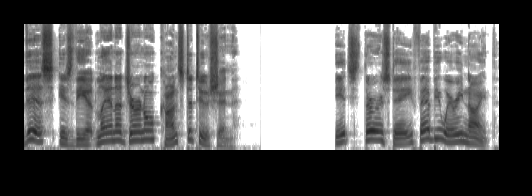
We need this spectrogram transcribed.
This is the Atlanta Journal Constitution. It's Thursday, February 9th.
